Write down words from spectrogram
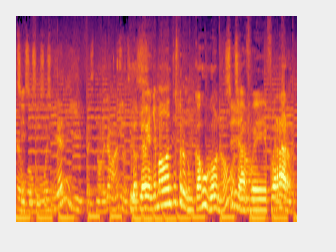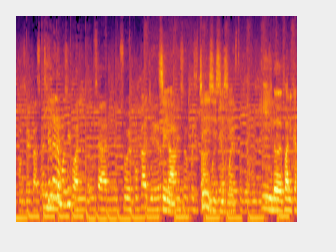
que sí, jugó sí, sí, Muy sí, sí. bien y pues no lo llamaban. entonces- Lo, lo habían llamado antes, pero nunca jugó, ¿no? Sí, o sea, no, fue, fue raro. Por si acaso. Es Y que tenemos igual, o sea, en su época ayer, Sí. Gaviso, pues estaba Sí, muy bien puesto, muy. Y lo de Falca,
